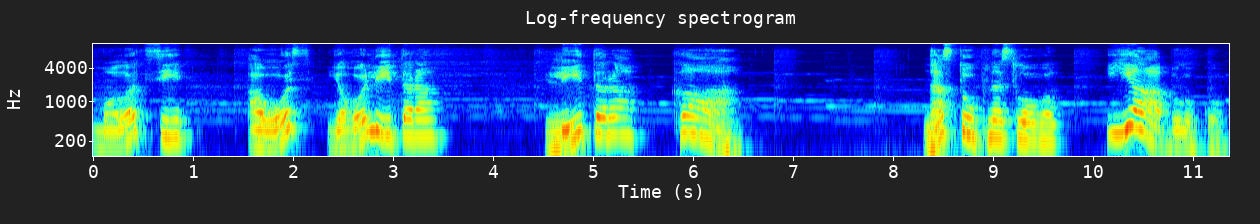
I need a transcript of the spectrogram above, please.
Молодці. А ось його літера. Літера К. Наступне слово яблуко.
